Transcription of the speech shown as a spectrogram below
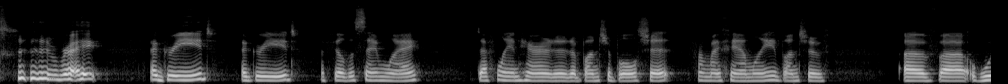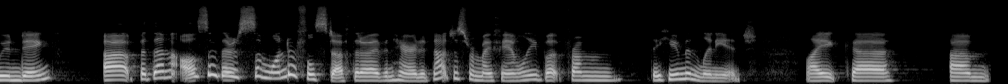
right? Agreed, agreed. I feel the same way definitely inherited a bunch of bullshit from my family, a bunch of of uh, wounding. Uh, but then also there's some wonderful stuff that I've inherited, not just from my family, but from the human lineage. Like, uh, um,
